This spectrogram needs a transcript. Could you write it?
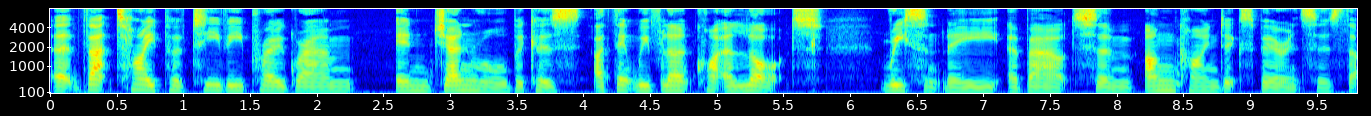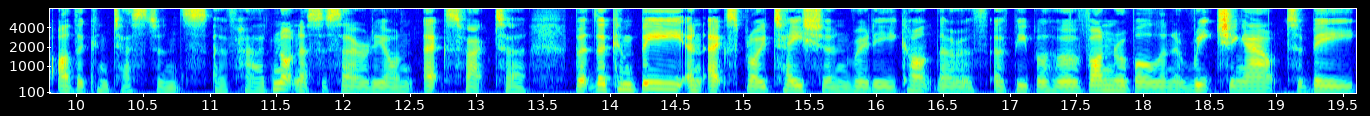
uh, that type of TV program in general, because I think we've learnt quite a lot recently about some unkind experiences that other contestants have had, not necessarily on X Factor, but there can be an exploitation, really, can't there, of, of people who are vulnerable and are reaching out to be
